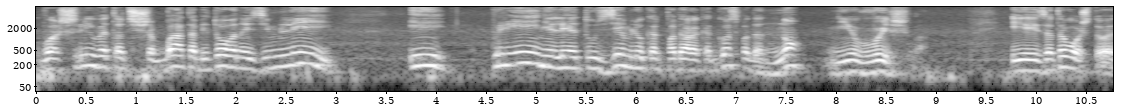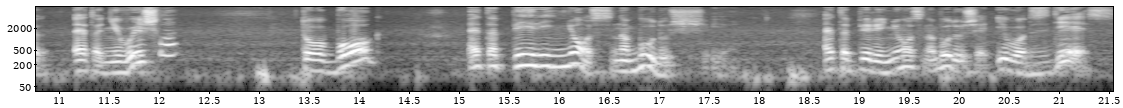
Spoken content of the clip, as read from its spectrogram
вошли в этот шаббат обетованной земли и приняли эту землю как подарок от Господа, но не вышло. И из-за того, что это не вышло, то Бог это перенес на будущее. Это перенес на будущее. И вот здесь,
